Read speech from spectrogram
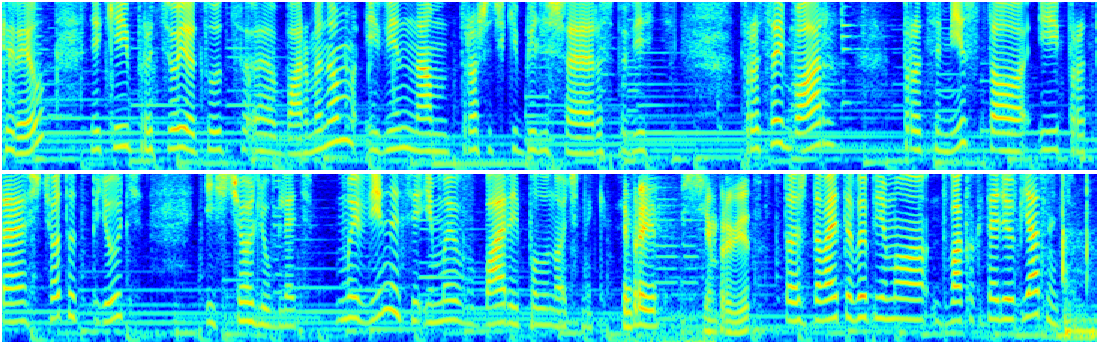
Кирил, який працює тут е, барменом, і він нам трошечки більше розповість про цей бар, про це місто і про те, що тут п'ють і що люблять. Ми в Вінниці, і ми в барі полуночники. Всім привіт. Всім привіт. Тож давайте вип'ємо два коктейлі у п'ятницю.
